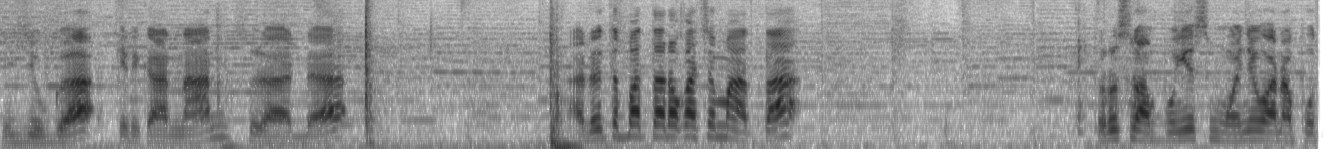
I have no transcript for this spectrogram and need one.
Ini juga kiri kanan sudah ada. Ada tempat taruh kacamata. Terus lampunya semuanya warna putih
